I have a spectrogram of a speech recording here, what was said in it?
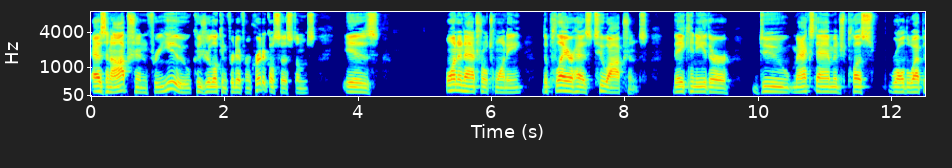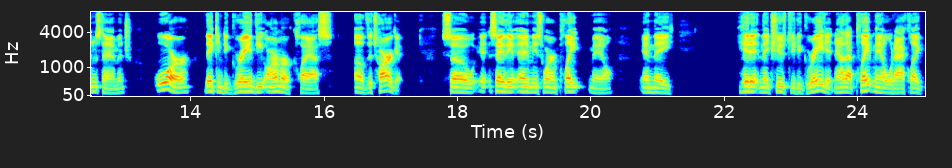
as an option for you, because you're looking for different critical systems, is on a natural 20, the player has two options. They can either do max damage plus roll the weapon's damage, or they can degrade the armor class of the target. So, it, say the enemy's wearing plate mail, and they hit it and they choose to degrade it, now that plate mail would act like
